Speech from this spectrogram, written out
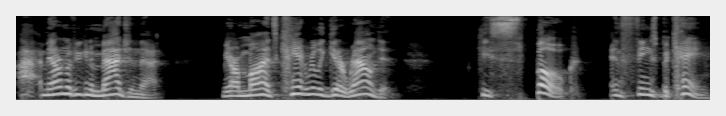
I, mean, I don't know if you can imagine that. I mean, our minds can't really get around it. He spoke and things became.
